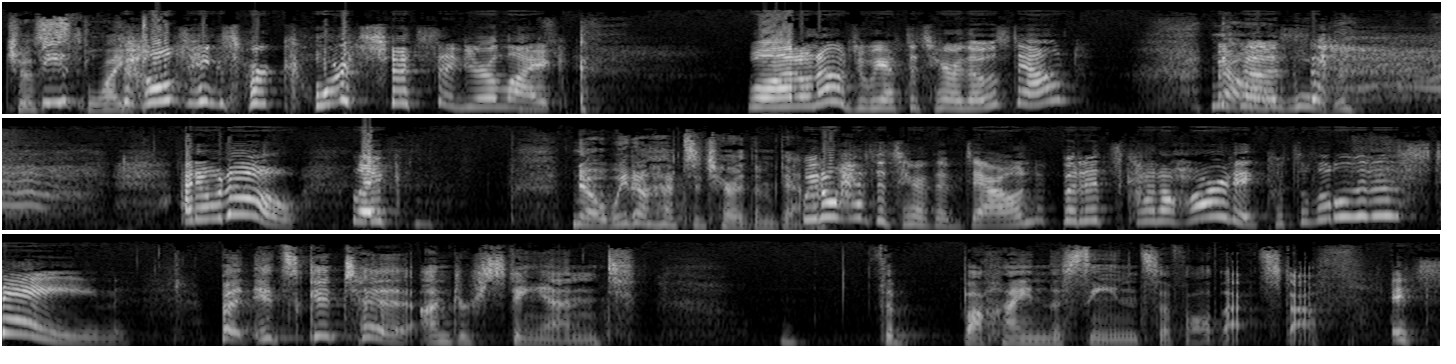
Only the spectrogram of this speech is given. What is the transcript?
Just these like buildings are gorgeous, and you're like, well, I don't know. Do we have to tear those down? Because no, I don't know. Like No, we don't have to tear them down. We don't have to tear them down, but it's kind of hard. It puts a little bit of stain. But it's good to understand the behind the scenes of all that stuff. It's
